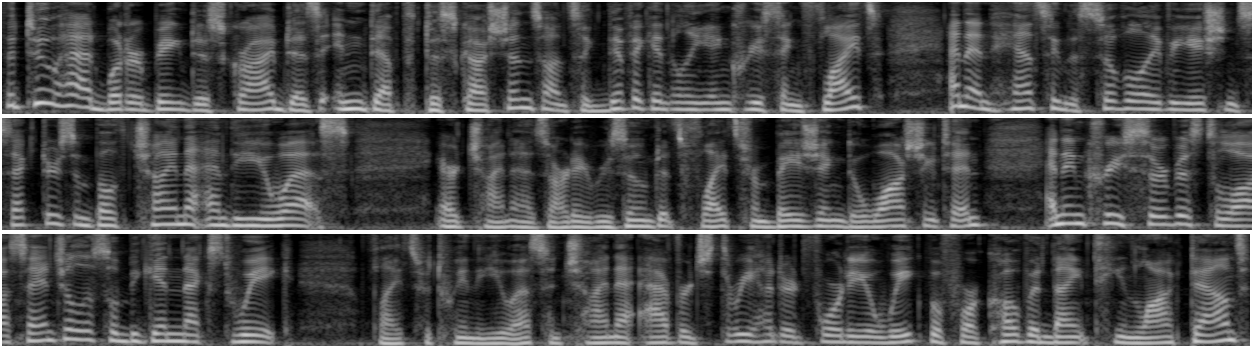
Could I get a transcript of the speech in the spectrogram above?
The two had what are being described as in depth discussions on significantly increasing flights and enhancing the civil aviation sectors in both China and the U.S. Air China has already resumed its flights from Beijing to Washington, and increased service to Los Angeles will begin next week. Flights between the U.S. and China averaged 340 a week before COVID 19 lockdowns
